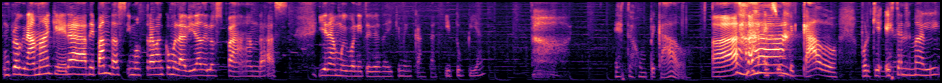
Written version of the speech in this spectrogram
un programa que era de pandas y mostraban como la vida de los pandas. Y era muy bonito y desde ahí que me encantan. ¿Y tú, Pía? Esto es un pecado. Ah, es un pecado, porque este animal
